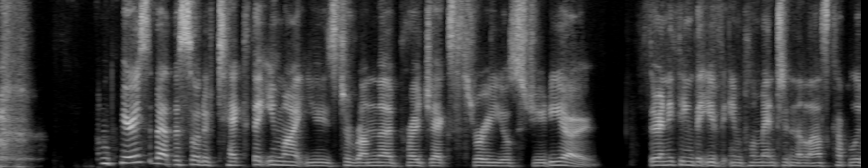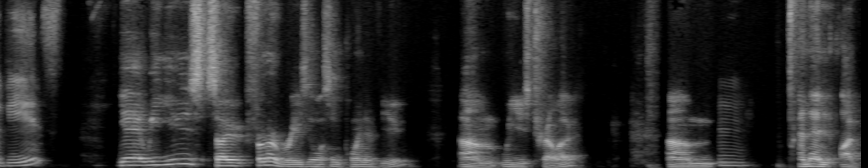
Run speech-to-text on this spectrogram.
I'm curious about the sort of tech that you might use to run the projects through your studio. Is there anything that you've implemented in the last couple of years? Yeah, we use, so from a resourcing point of view, um, we use Trello. Um, mm. And then I,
